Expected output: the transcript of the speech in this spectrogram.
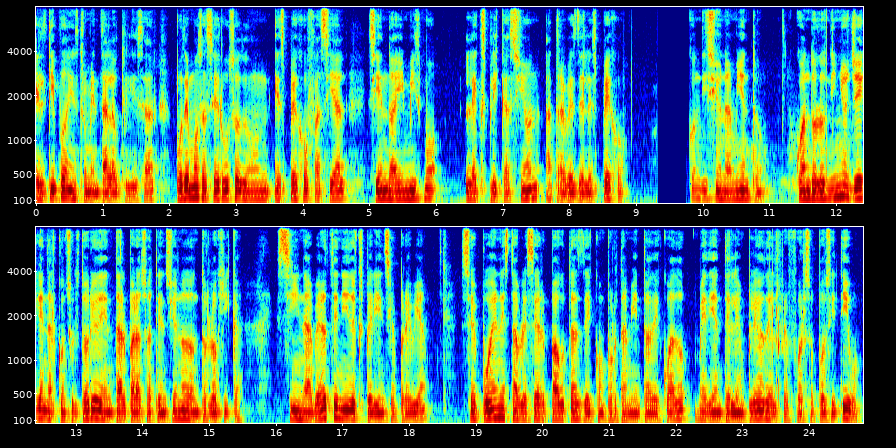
el tipo de instrumental a utilizar, podemos hacer uso de un espejo facial, siendo ahí mismo la explicación a través del espejo. Condicionamiento. Cuando los niños lleguen al consultorio dental para su atención odontológica sin haber tenido experiencia previa, se pueden establecer pautas de comportamiento adecuado mediante el empleo del refuerzo positivo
